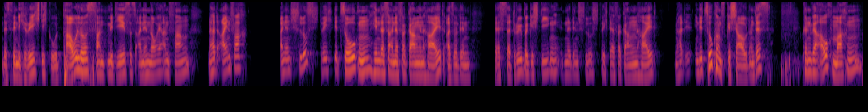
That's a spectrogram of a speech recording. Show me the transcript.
Und das finde ich richtig gut. Paulus fand mit Jesus einen Neuanfang und hat einfach einen Schlussstrich gezogen hinter seiner Vergangenheit, also den, er ist da drüber gestiegen hinter den Schlussstrich der Vergangenheit und hat in die Zukunft geschaut. Und das können wir auch machen.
